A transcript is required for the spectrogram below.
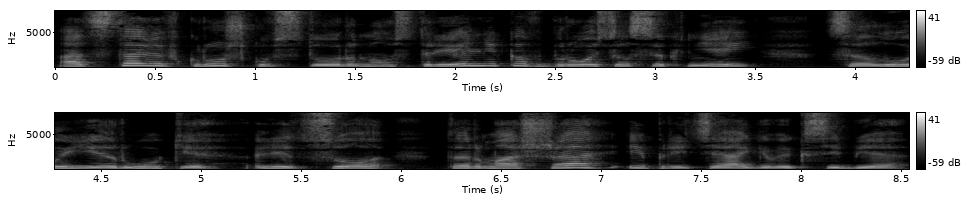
Отставив кружку в сторону, Стрельников бросился к ней, целуя ей руки, лицо, тормоша и притягивая к себе.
